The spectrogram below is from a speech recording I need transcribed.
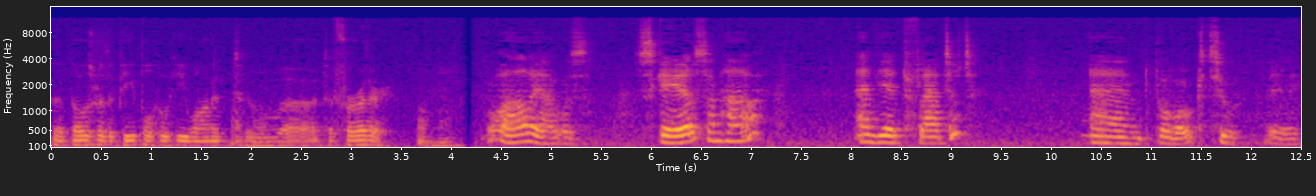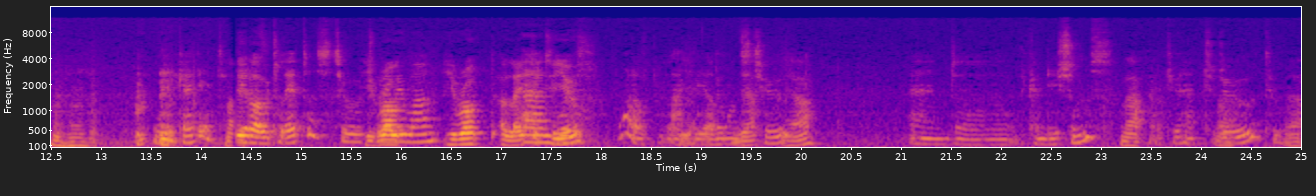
That those were the people who he wanted to uh, to further. Well, I was scared somehow, and yet flattered and provoked too, really look at it. He wrote letters to, He to wrote- everyone. he wrote a letter and to you? Well, like the other ones Yeah, too. yeah. And uh, the conditions Yeah. that you had to Yeah, do to yeah.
